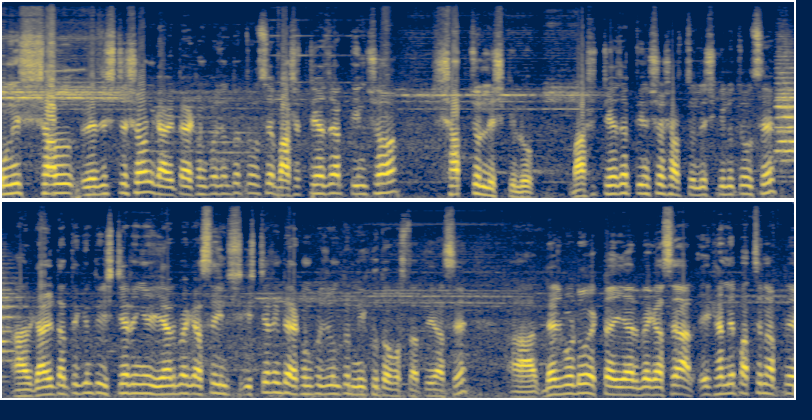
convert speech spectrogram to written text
উনিশ সাল রেজিস্ট্রেশন গাড়িটা এখন পর্যন্ত চলছে বাষট্টি হাজার তিনশো সাতচল্লিশ কিলো। বাষট্টি হাজার তিনশো সাতচল্লিশ কিলো চলছে। আর গাড়িটাতে কিন্তু স্টিয়ারিংয়ে এয়ারব্যাগ আছে। স্টিয়ারিংটা এখন পর্যন্ত নিখুঁত অবস্থাতেই আছে। আর ড্যাশবোর্ডেও একটা এয়ারব্যাগ আছে। আর এখানে পাচ্ছেন আপনি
